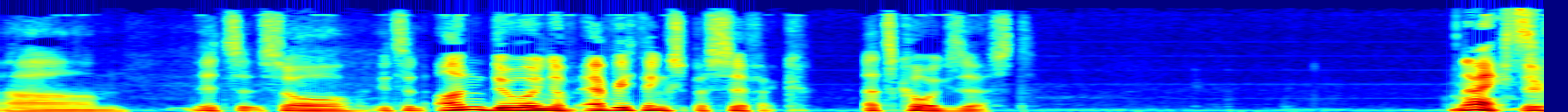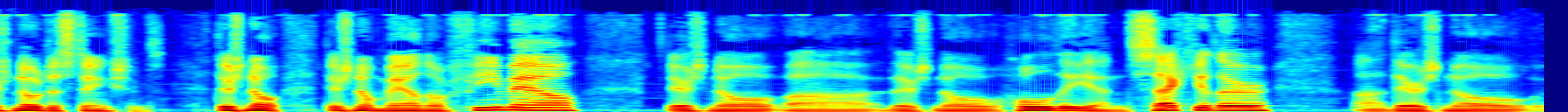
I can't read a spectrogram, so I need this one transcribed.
Um, it's so it's an undoing of everything specific. That's coexist. Nice. There's no distinctions. There's no there's no male nor female. There's no uh, there's no holy and secular. Uh, there's no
